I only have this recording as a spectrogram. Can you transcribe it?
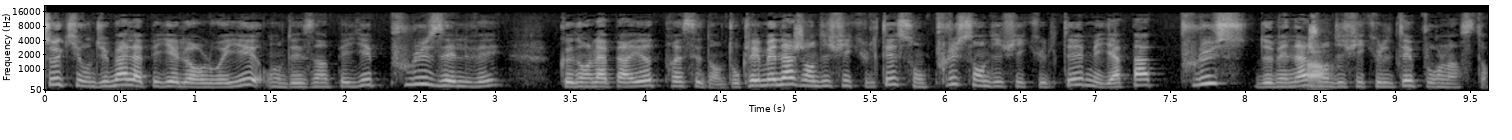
ceux qui ont du mal à payer leur loyer ont des impayés plus élevés que dans la période précédente. Donc les ménages en difficulté sont plus en difficulté, mais il n'y a pas plus de ménages ah. en difficulté pour l'instant.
